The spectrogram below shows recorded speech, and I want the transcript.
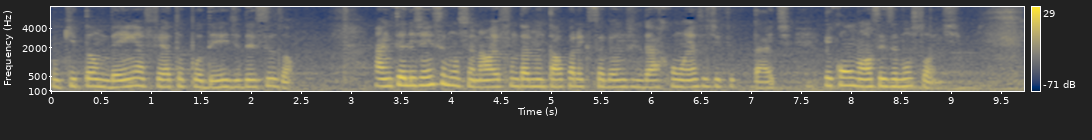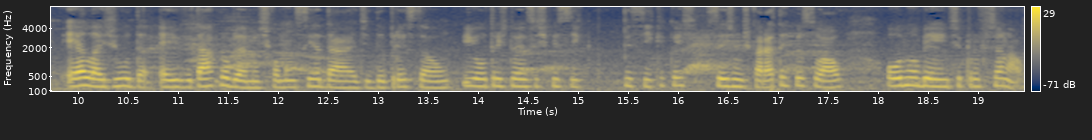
o que também afeta o poder de decisão. A inteligência emocional é fundamental para que saibamos lidar com essas dificuldades e com nossas emoções. Ela ajuda a evitar problemas como ansiedade, depressão e outras doenças psíquicas, sejam de caráter pessoal ou no ambiente profissional.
